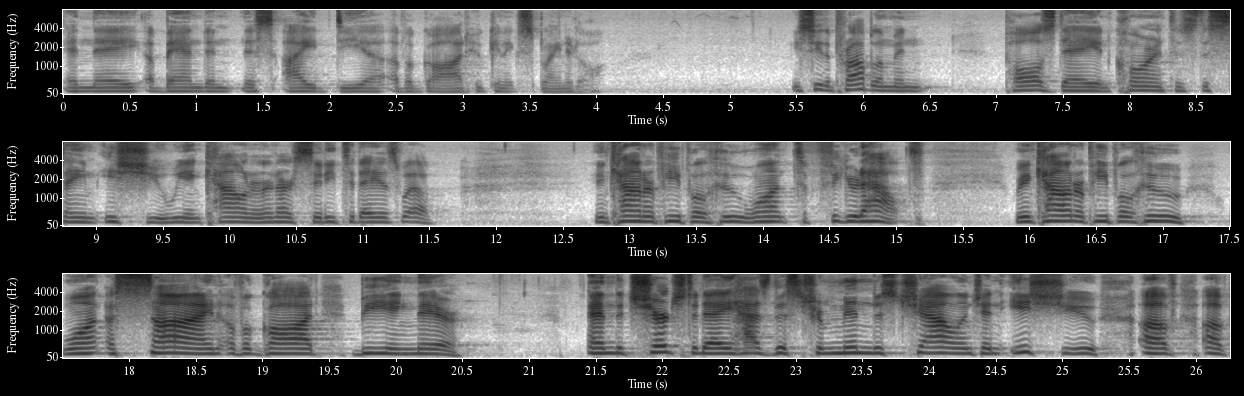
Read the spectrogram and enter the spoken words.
And they abandon this idea of a God who can explain it all. You see, the problem in Paul's day in Corinth is the same issue we encounter in our city today as well encounter people who want to figure it out. We encounter people who want a sign of a God being there. And the church today has this tremendous challenge and issue of, of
